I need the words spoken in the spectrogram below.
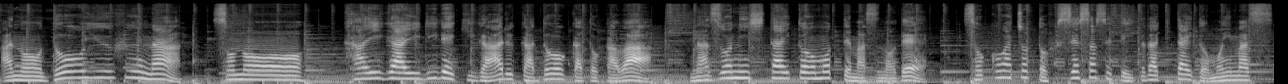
あのどういう風なその海外履歴があるかどうかとかは謎にしたいと思ってますのでそこはちょっと伏せさせていただきたいと思います。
